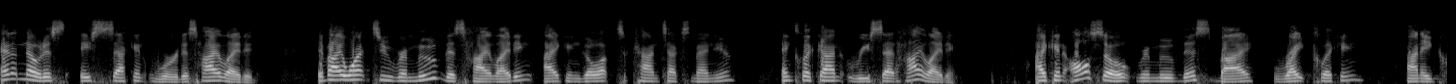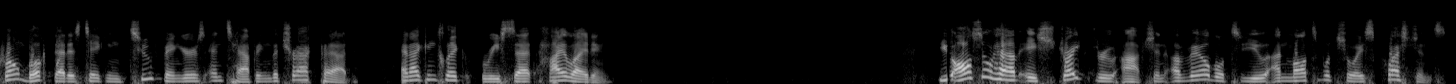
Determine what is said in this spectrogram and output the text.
and notice a second word is highlighted. If I want to remove this highlighting, I can go up to context menu and click on reset highlighting. I can also remove this by right clicking on a Chromebook that is taking two fingers and tapping the trackpad. And I can click reset highlighting. You also have a strike through option available to you on multiple choice questions.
